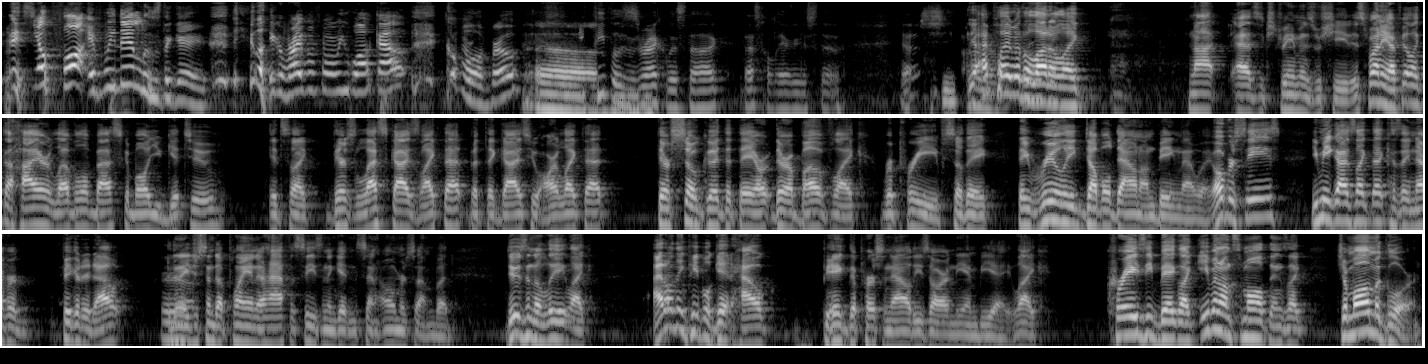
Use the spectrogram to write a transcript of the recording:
It's your fault if we did lose the game. like right before we walk out. Come on, bro. Uh, People is reckless, dog. That's hilarious, though. Yeah. Yeah, I played with a lot of like not as extreme as Rasheed. It's funny, I feel like the higher level of basketball you get to, it's like there's less guys like that, but the guys who are like that, they're so good that they are they're above like reprieve. So they they really double down on being that way. Overseas, you meet guys like that because they never figured it out. And then they just end up playing a half a season and getting sent home or something. But dudes in the league, like, I don't think people get how big the personalities are in the NBA. Like, crazy big, like, even on small things, like Jamal McGlure.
